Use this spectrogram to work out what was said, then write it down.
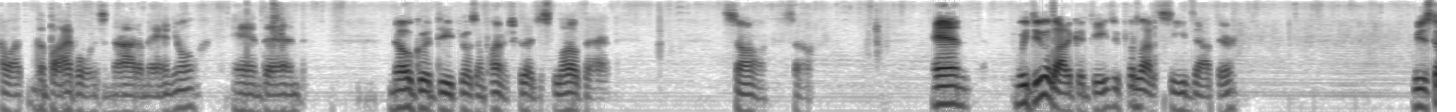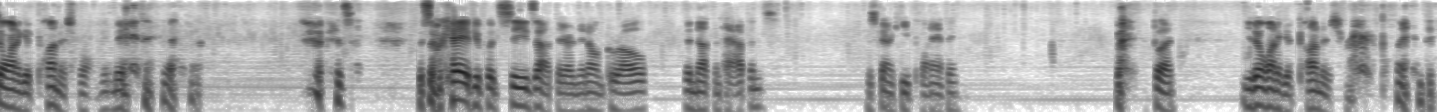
how the Bible is not a manual, and then no good deed goes unpunished because I just love that song. So, and we do a lot of good deeds. We put a lot of seeds out there. We just don't want to get punished for them. it's, it's okay if you put seeds out there and they don't grow and nothing happens. Just kind of keep planting. But, but you don't want to get punished for planting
